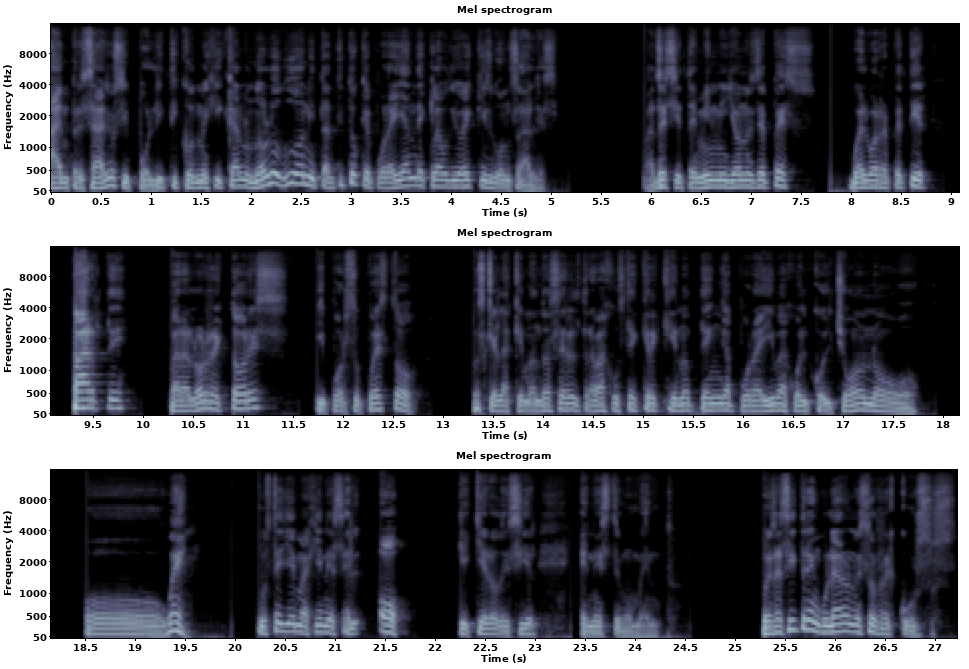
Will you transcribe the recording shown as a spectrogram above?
a empresarios y políticos mexicanos. No lo dudo ni tantito que por ahí ande Claudio X González. Más de 7 mil millones de pesos. Vuelvo a repetir, parte para los rectores y por supuesto, pues que la que mandó a hacer el trabajo, ¿usted cree que no tenga por ahí bajo el colchón o, o, bueno, usted ya imagínese el O que quiero decir en este momento. Pues así triangularon esos recursos.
